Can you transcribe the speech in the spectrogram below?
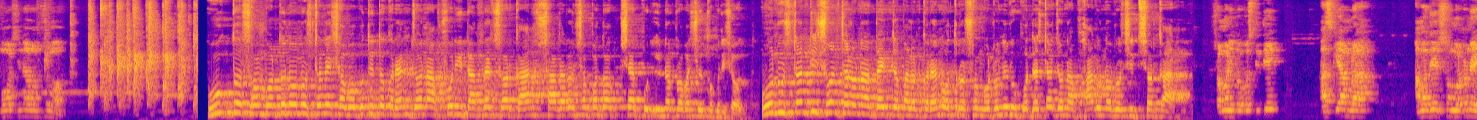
মহসিন আলম সুমন। উক্ত সম্বর্ধনা অনুষ্ঠানে সভাপতিত্ব করেন জনাব ফরিদ আহমেদ সরকার, সাধারণ সম্পাদক শেরপুর ইউনিয়ন প্রবাসী ঐক্য পরিষদ। অনুষ্ঠানটি সঞ্চালনার দায়িত্ব পালন করেন অত্র সংগঠনের উপদেষ্টা জনাব হারুন রশিদ সরকার। সম্মানিত উপস্থিতি, আজকে আমরা আমাদের সংগঠনে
